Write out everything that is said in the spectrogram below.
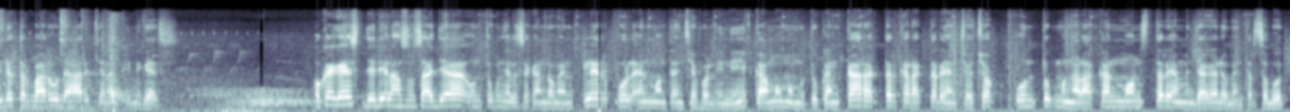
video terbaru dari channel ini guys. Oke okay guys, jadi langsung saja untuk menyelesaikan domain Clear Pool and Mountain Cheven ini, kamu membutuhkan karakter-karakter yang cocok untuk mengalahkan monster yang menjaga domain tersebut.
